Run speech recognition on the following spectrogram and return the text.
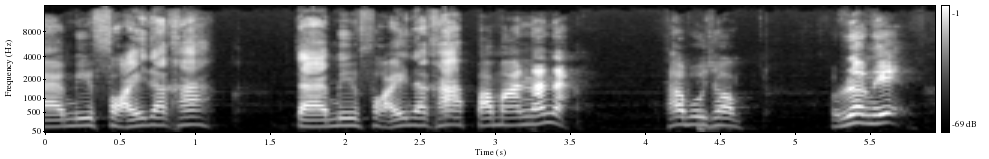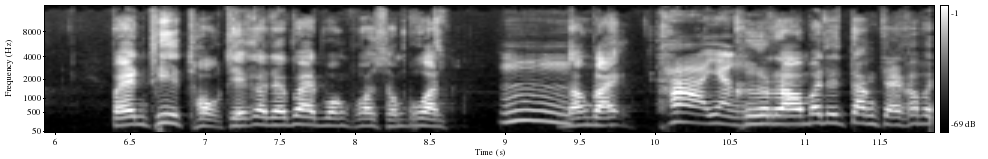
แต่มีฝอยนะคะ แต่มีฝอยนะคะ ประมาณนั้นน่ะท่านผู้ชม เรื่องนี้เป็นที่ถกเถียงกันในแวดวงพอสมควรอืมน้องไบรท์ค่ะอย่างคือเราไม่ได้ตั้งใจเข้าไป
